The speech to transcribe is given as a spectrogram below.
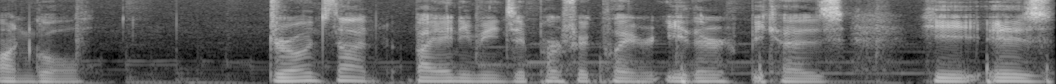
on goal. De Roon's not by any means a perfect player either because he is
